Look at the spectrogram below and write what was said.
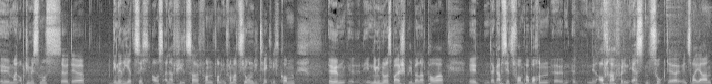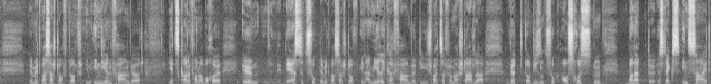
Äh, mein Optimismus, der generiert sich aus einer Vielzahl von, von Informationen, die täglich kommen. Ähm, äh, nehme ich nur das Beispiel Ballard Power. Äh, da gab es jetzt vor ein paar Wochen äh, den Auftrag für den ersten Zug, der in zwei Jahren äh, mit Wasserstoff dort in Indien fahren wird. Jetzt gerade vor einer Woche ähm, der erste Zug, der mit Wasserstoff in Amerika fahren wird. Die Schweizer Firma Stadler wird dort diesen Zug ausrüsten Ballard Stacks Insight.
